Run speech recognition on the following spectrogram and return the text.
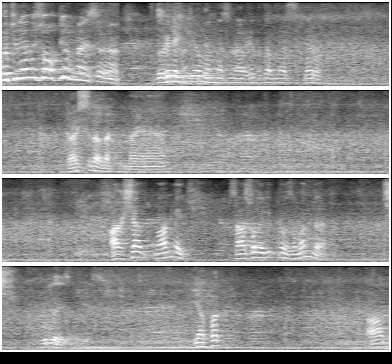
Götüne mi sokuyorum ben sana? Böyle gidiyorum ondan sonra arkada tam lastikler var. Kaç lira alak bundan ya? Akşam Muhammed sağ sola gitme o zaman da. Buradayız buradayız. yapak. Abi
